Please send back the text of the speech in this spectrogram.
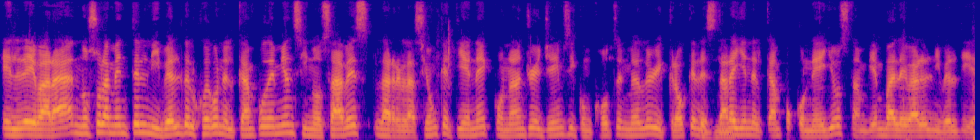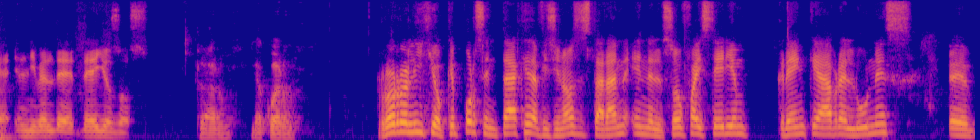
elevará no solamente el nivel del juego en el campo, Demian, sino sabes la relación que tiene con Andre James y con Colton Miller y creo que el estar ahí en el campo con ellos también va a elevar el nivel el nivel de ellos dos. Claro, de acuerdo. Rorro Religio, ¿qué porcentaje de aficionados estarán en el SoFi Stadium? ¿Creen que abra el lunes? Eh,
